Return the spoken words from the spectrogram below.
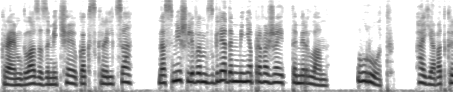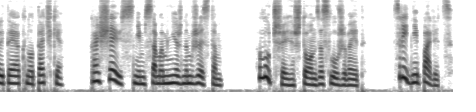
Краем глаза замечаю, как с крыльца насмешливым взглядом меня провожает Тамерлан. Урод. А я в открытое окно тачки прощаюсь с ним самым нежным жестом. Лучшее, что он заслуживает. Средний палец.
